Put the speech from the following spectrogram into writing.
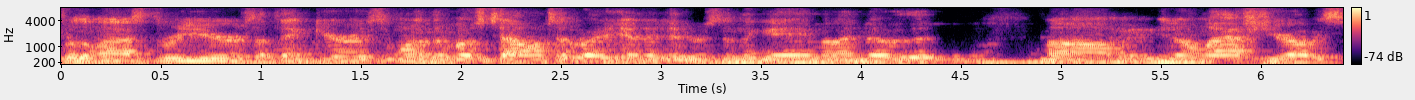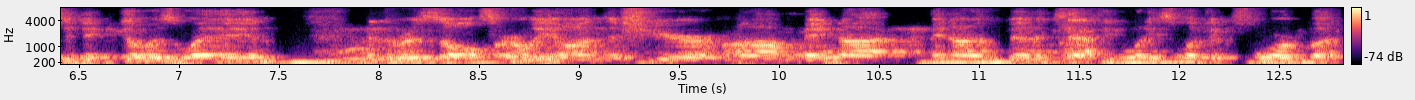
for the last three years, I think Gary's one of the most talented right-handed hitters in the game, and I know that um, you know last year obviously didn't go his way, and and the results early on this year um, may not may not have been exactly what he's looking for, but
